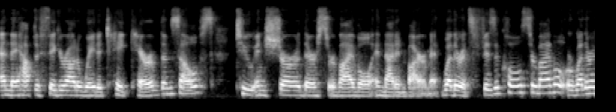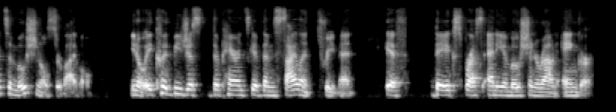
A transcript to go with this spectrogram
and they have to figure out a way to take care of themselves to ensure their survival in that environment, whether it's physical survival or whether it's emotional survival. You know, it could be just their parents give them silent treatment if they express any emotion around anger.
